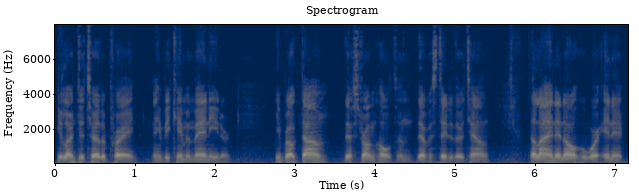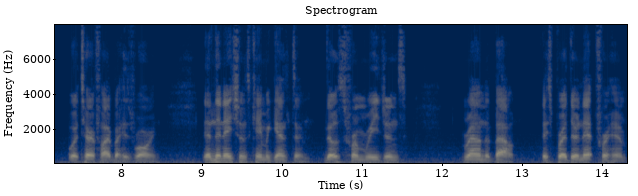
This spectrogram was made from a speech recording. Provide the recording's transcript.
He learned to tear the prey, and he became a man eater. He broke down their strongholds and devastated their town. The lion and all who were in it were terrified by his roaring. Then the nations came against him, those from regions round about. They spread their net for him,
